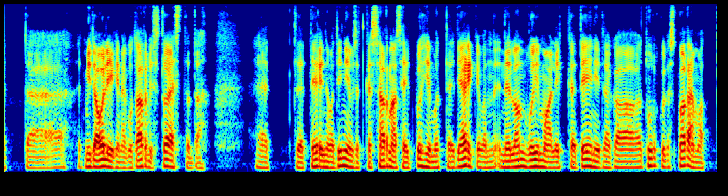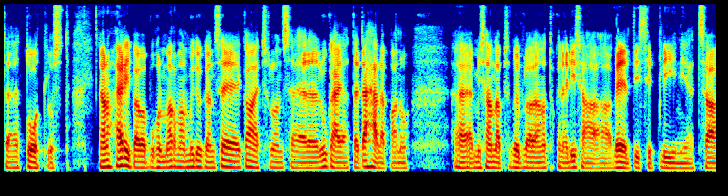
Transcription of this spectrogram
et äh,, et mida oligi nagu tarvis tõestada. et et erinevad inimesed, kes sarnaseid põhimõtteid järgivad, neil on võimalik teenida ka turgudest paremat äh, tootlust. ja noh, Äripäeva puhul ma arvan, muidugi on see ka, et sul on see lugejate tähelepanu, äh, mis annab võib-olla natukene lisa veel distsipliini, et sa,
